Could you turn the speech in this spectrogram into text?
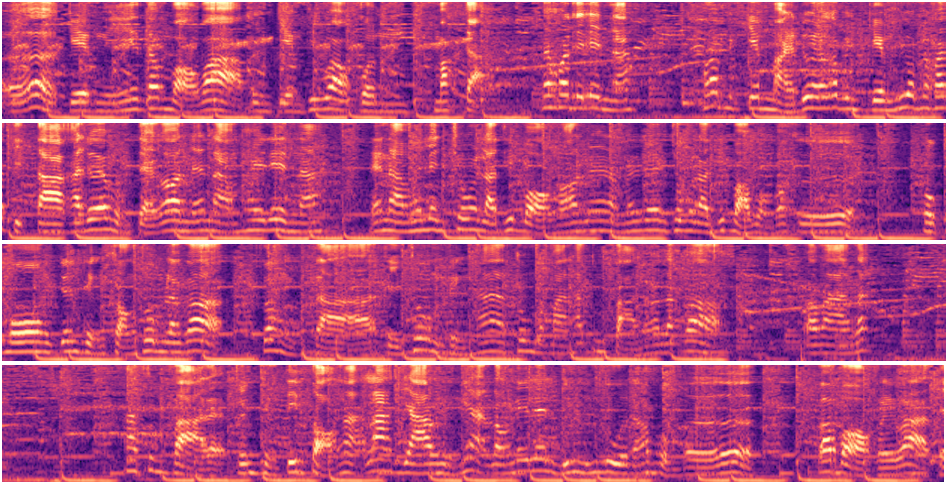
เออเกมนี้ต้องบอกว่าเป็นเกมที่ว่าคนมักจะไม่ค่อยได้เล่นนะเพราะเป็นเกมใหม่ด้วยแล้วก็เป็นเกมที่ว่าไม่ค่อยติดตาใครด้วยผมแต่ก็แนะนำให้เล่นนะ แนะนำให้เล่นช่วงเวลาที่บอกเนาะแนะนำให้เล่นช่วงเวลาที่บอกผมก็คือ6โมงจนถึง2ทุ่มแล้วก็ช่วงสาสี่ทุ่มถึง5ทุ่มประมาณ5ทุ่มสามเนาะแล้วก็ ประมาณสักห้าทุ่มฝ่าแหละจนถึงตีสองอะลากยาวอย่างเงี้ยลองได้เล่นลุ้นๆดูนะครับผมเออ ก็บอกเลยว่าแจ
